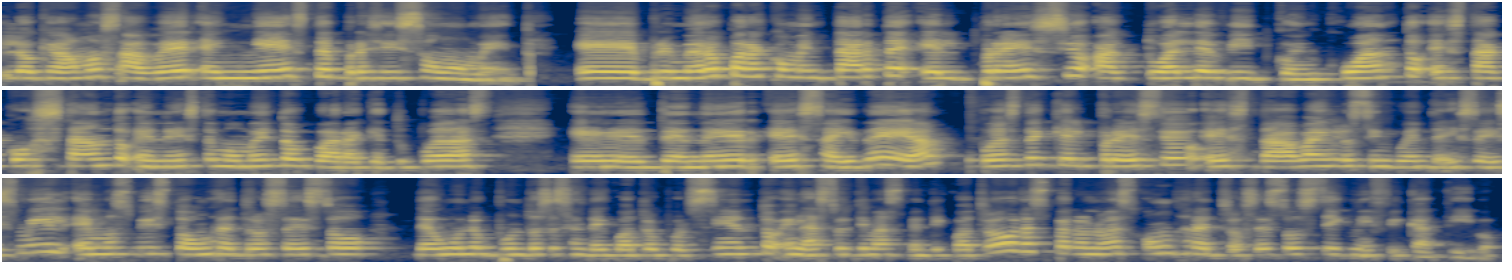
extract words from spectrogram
lo que vamos a ver en este preciso momento. Eh, primero para comentarte el precio actual de Bitcoin, cuánto está costando en este momento para que tú puedas eh, tener esa idea. Después de que el precio estaba en los 56 mil, hemos visto un retroceso de 1.64% en las últimas 24 horas, pero no es un retroceso significativo.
